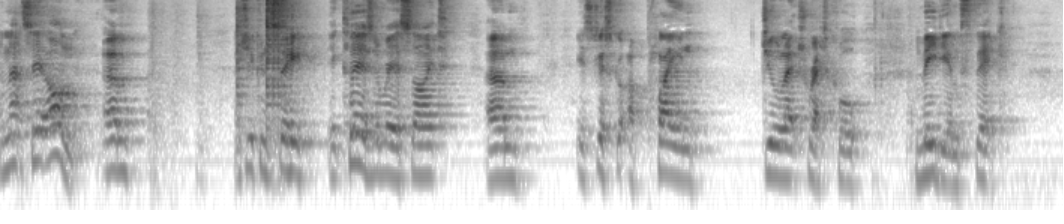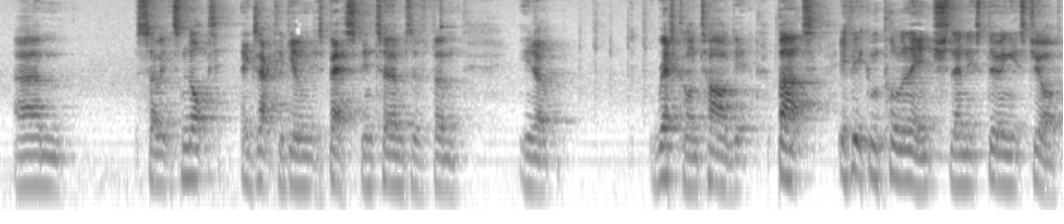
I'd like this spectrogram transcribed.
and that's it on. Um, as you can see, it clears the rear sight. Um, it's just got a plain dual X reticle, medium thick. Um, so it's not exactly giving its best in terms of, um, you know, reticle on target. But if it can pull an inch, then it's doing its job.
